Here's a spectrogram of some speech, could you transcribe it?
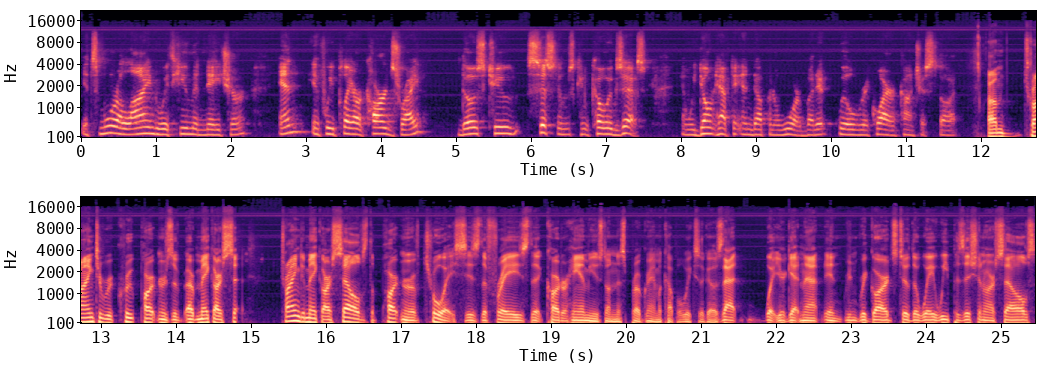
it's more aligned with human nature. And if we play our cards right, those two systems can coexist. And we don't have to end up in a war, but it will require conscious thought um, trying to recruit partners of, or make our trying to make ourselves the partner of choice is the phrase that Carter Ham used on this program a couple weeks ago. Is that what you're getting at in, in, regards to the way we position ourselves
